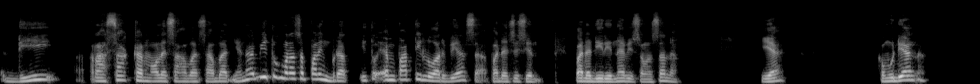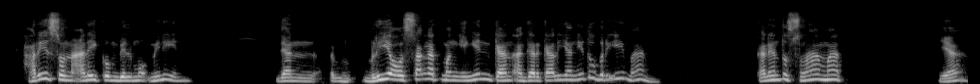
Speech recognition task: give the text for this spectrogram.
dirasakan oleh sahabat-sahabatnya. Nabi itu merasa paling berat. Itu empati luar biasa pada sisi pada diri Nabi SAW. Ya. Kemudian harisun alaikum bil mu'minin. Dan beliau sangat menginginkan agar kalian itu beriman. Kalian itu selamat. Ya.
